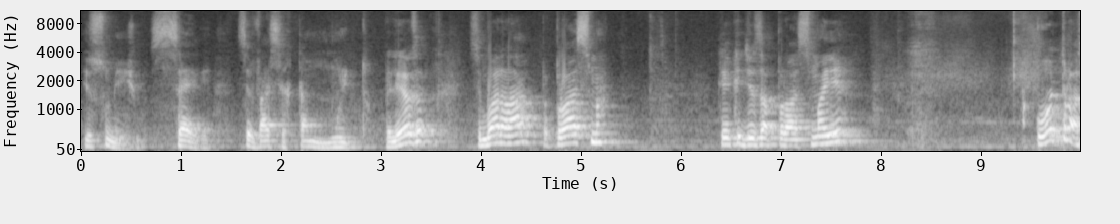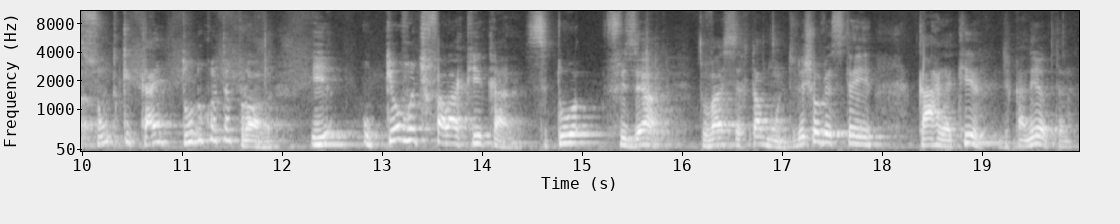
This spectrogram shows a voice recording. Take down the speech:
Isso mesmo. Segue. Você vai acertar muito. Beleza? Simbora lá para a próxima. O que, que diz a próxima aí? Outro assunto que cai em tudo quanto é prova. E o que eu vou te falar aqui, cara, se tu fizer tu vai acertar muito. Deixa eu ver se tem carga aqui de caneta.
